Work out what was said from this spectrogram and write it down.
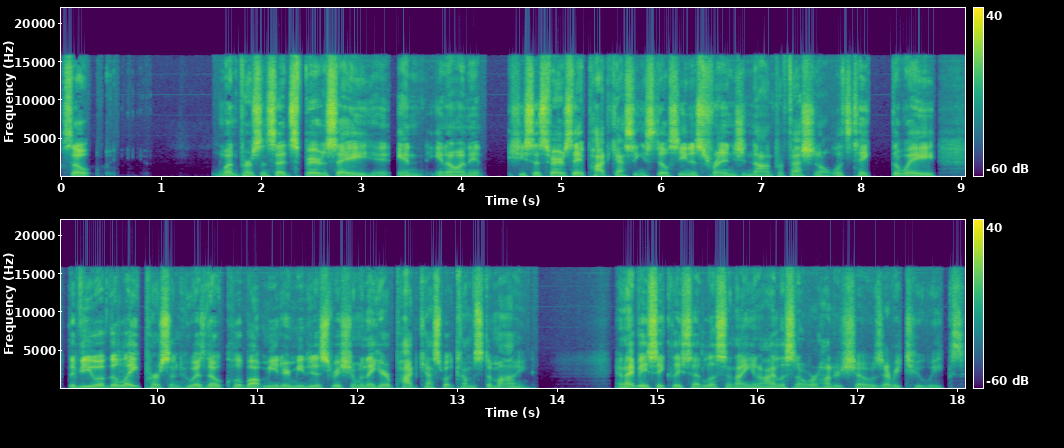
So one person said it's fair to say and you know and it she says, fair to say podcasting is still seen as fringe and non professional. Let's take the way the view of the layperson who has no clue about media or media distribution when they hear podcast, what comes to mind? And I basically said, listen, I, you know, I listen over 100 shows every two weeks.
